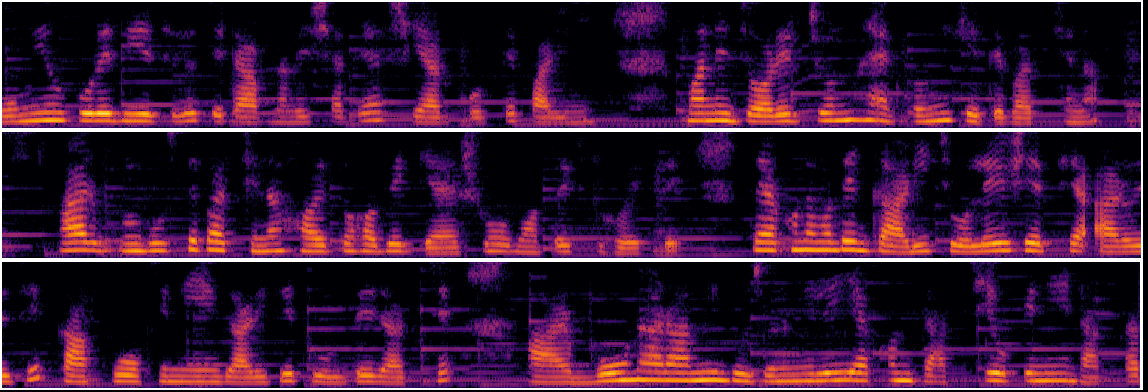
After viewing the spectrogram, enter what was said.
বমিও করে দিয়েছিল, যেটা আপনাদের সাথে আর শেয়ার করতে পারিনি। মানে জ্বরের জন্য একদমই খেতে পাচ্ছে না। আর বুঝতে পারছি না, হয়তো হবে গ্যাসও মতো একটু হয়েছে। তো এখন আমাদের গাড়ি চলে এসেছে, আর ওই যে কাকু ওকে নিয়ে গাড়িতে তুলতে যাচ্ছে। আর বোন আর আমি দুজন মিলেই এখন যাচ্ছি ওকে নিয়ে ডাক্তার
